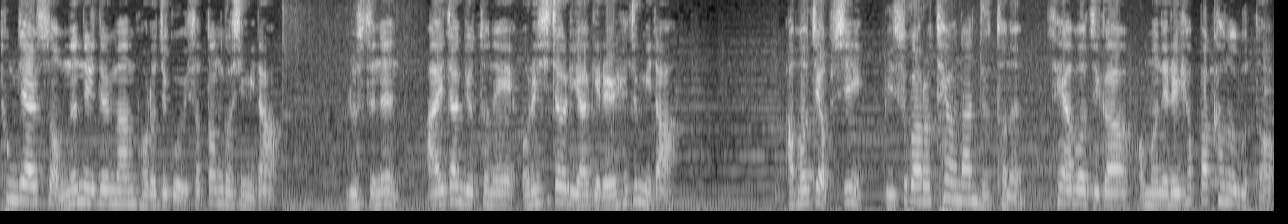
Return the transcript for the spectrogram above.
통제할 수 없는 일들만 벌어지고 있었던 것입니다. 루스는 아이작 뉴턴의 어린 시절 이야기를 해줍니다. 아버지 없이 미숙아로 태어난 뉴턴은 새아버지가 어머니를 협박한 후부터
